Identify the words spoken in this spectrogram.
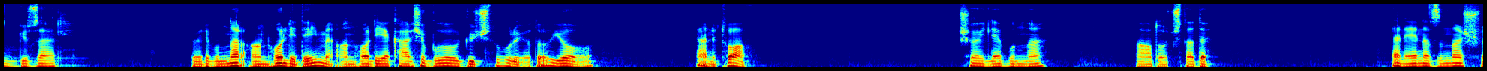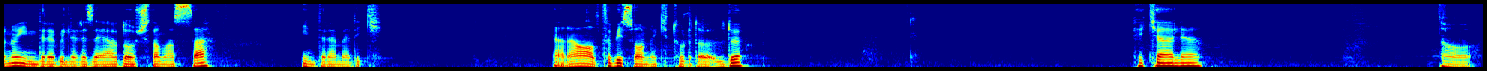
Güzel. Böyle bunlar Unholy değil mi? Unholy'ye karşı bu güçlü vuruyordu. Yo. Yani tuhaf. Şöyle bununla Aa dodge'ladı. Yani en azından şunu indirebiliriz eğer dodge'lamazsa. indiremedik. Yani 6 bir sonraki turda öldü. Pekala. O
